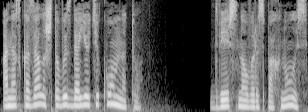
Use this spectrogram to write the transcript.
Она сказала, что вы сдаете комнату». Дверь снова распахнулась,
